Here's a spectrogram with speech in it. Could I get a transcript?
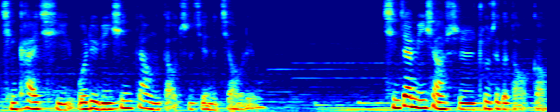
请开启我与灵性向导之间的交流。请在冥想时做这个祷告。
